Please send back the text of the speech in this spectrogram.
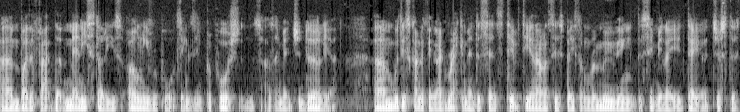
um, by the fact that many studies only report things in proportions, as I mentioned earlier. Um, with this kind of thing, I'd recommend a sensitivity analysis based on removing the simulated data just to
